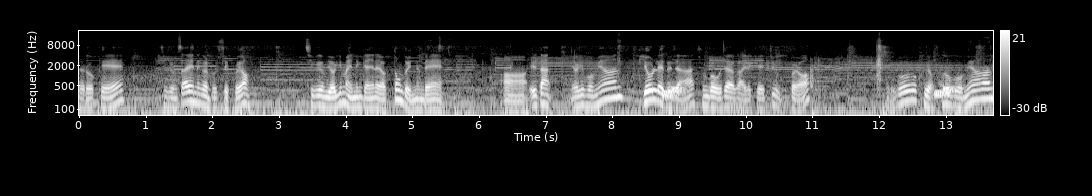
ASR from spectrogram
이렇게 지금 쌓여 있는 걸 볼 수 있고요. 지금 여기만 있는 게 아니라 옆동도 있는데, 어, 일단 여기 보면 비올렛 의자, 중고 의자가 이렇게 쭉 있고요. 그리고 그 옆으로 보면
